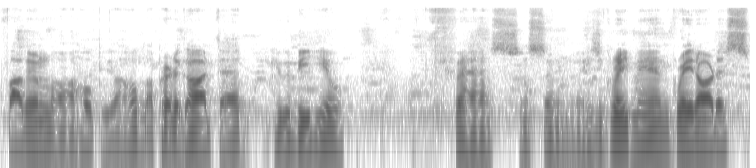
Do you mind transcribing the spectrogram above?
father-in-law. I hope you, I hope I pray to God that he would be healed fast and soon. He's a great man, great artist.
